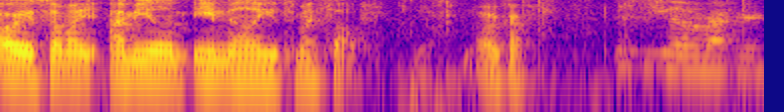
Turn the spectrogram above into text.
Okay, so my, I'm e- emailing it to myself. Okay. Just so you have a record.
